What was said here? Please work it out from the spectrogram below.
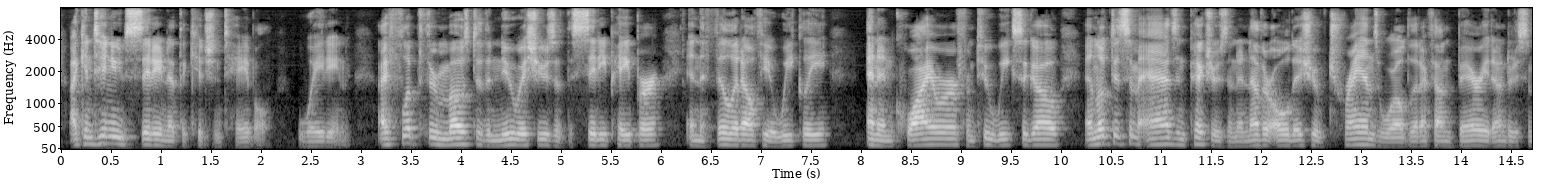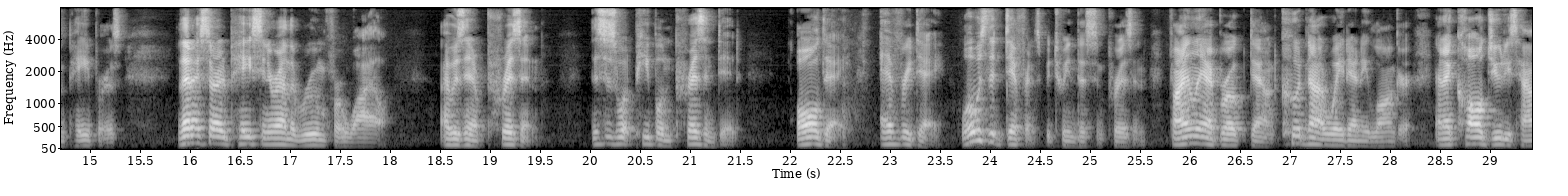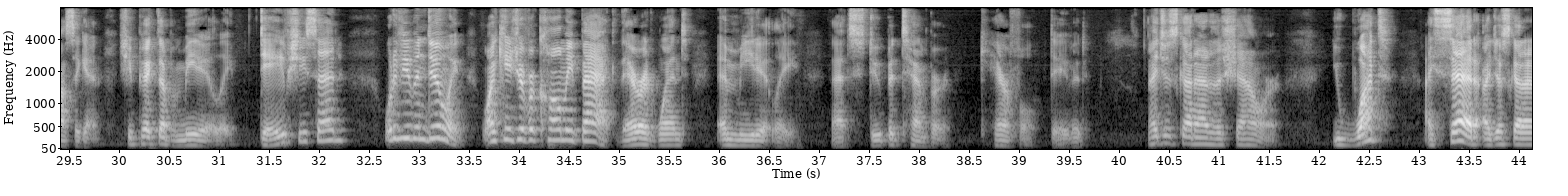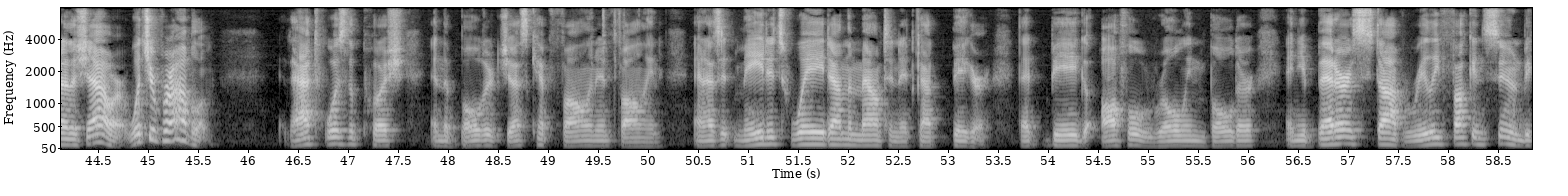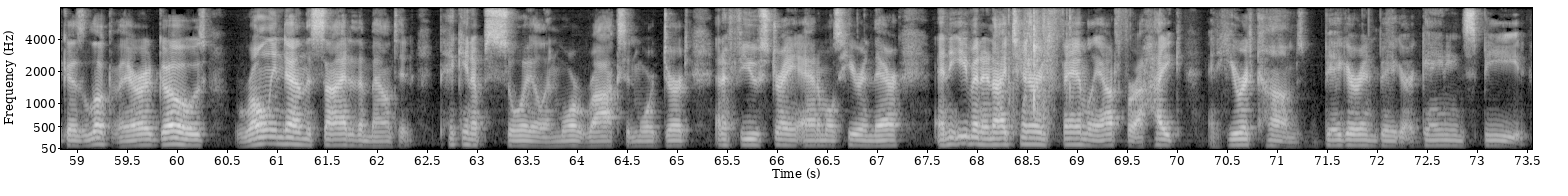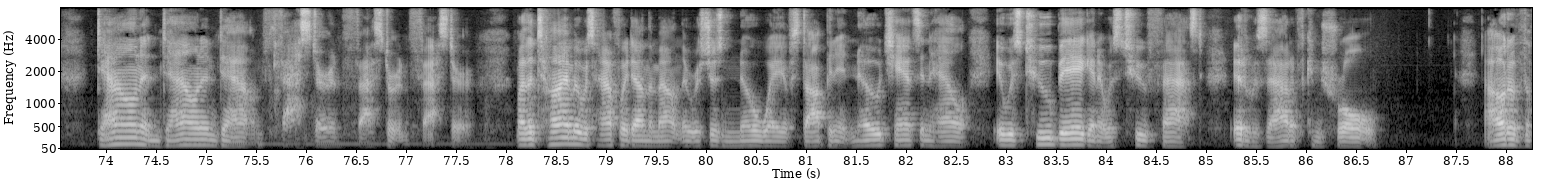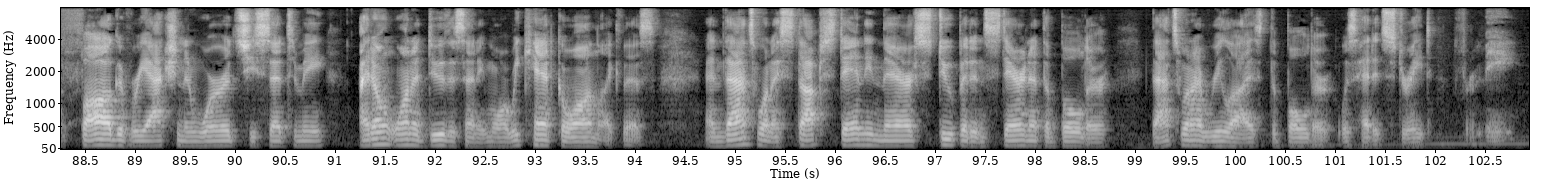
I continued sitting at the kitchen table, waiting. I flipped through most of the new issues of the City Paper and the Philadelphia Weekly, an Enquirer from two weeks ago, and looked at some ads and pictures in another old issue of Trans World that I found buried under some papers. Then I started pacing around the room for a while. I was in a prison. This is what people in prison did. All day, every day. What was the difference between this and prison? Finally, I broke down, could not wait any longer, and I called Judy's house again. She picked up immediately. Dave, she said, what have you been doing? Why can't you ever call me back? There it went immediately. That stupid temper. Careful, David. I just got out of the shower. You what? I said I just got out of the shower. What's your problem? That was the push, and the boulder just kept falling and falling. And as it made its way down the mountain, it got bigger. That big, awful rolling boulder. And you better stop really fucking soon because look, there it goes, rolling down the side of the mountain, picking up soil and more rocks and more dirt and a few stray animals here and there, and even an itinerant family out for a hike. And here it comes, bigger and bigger, gaining speed. Down and down and down, faster and faster and faster. By the time it was halfway down the mountain, there was just no way of stopping it, no chance in hell. It was too big and it was too fast. It was out of control. Out of the fog of reaction and words, she said to me, I don't want to do this anymore. We can't go on like this. And that's when I stopped standing there, stupid and staring at the boulder. That's when I realized the boulder was headed straight for me.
